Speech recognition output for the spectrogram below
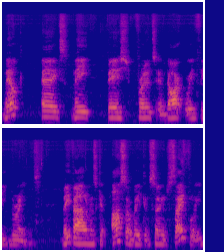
milk, eggs, meat, fish, fruits, and dark leafy greens. B vitamins can also be consumed safely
